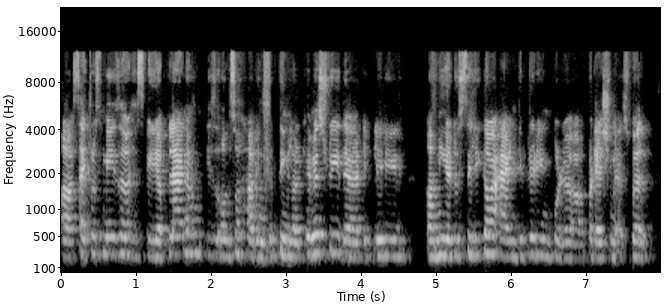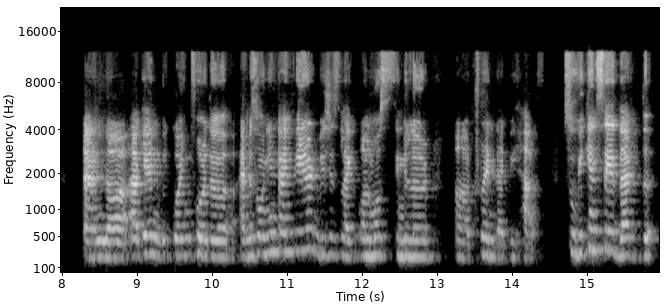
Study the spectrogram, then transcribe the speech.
uh, Syrtis Major, Hesperia planum is also having a similar chemistry. They are depleted uh, near to silica and depleted in uh, potassium as well. And uh, again, we're going for the Amazonian time period, which is like almost similar uh, trend that we have. So we can say that the,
